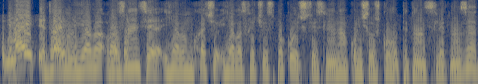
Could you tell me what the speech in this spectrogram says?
Понимаете? Да, но я, вы знаете, я вам хочу, я вас хочу успокоить, что если она окончила школу 15 лет назад,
